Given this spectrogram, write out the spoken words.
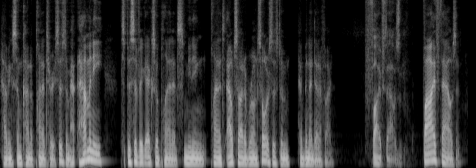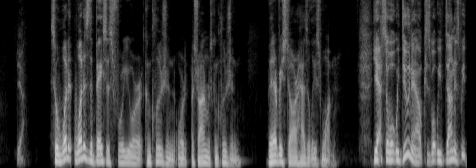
having some kind of planetary system, how many specific exoplanets, meaning planets outside of our own solar system, have been identified? 5,000. 5,000. Yeah. So, what, what is the basis for your conclusion or astronomers' conclusion that every star has at least one? Yeah. So, what we do now, because what we've done is we've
